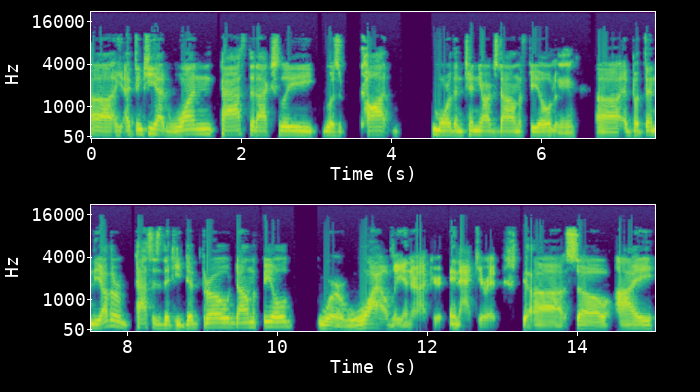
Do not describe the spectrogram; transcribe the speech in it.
Uh, I think he had one pass that actually was caught more than 10 yards down the field. Mhm. Uh, but then the other passes that he did throw down the field were wildly inaccurate. Inaccurate. Yeah. Uh, so I,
